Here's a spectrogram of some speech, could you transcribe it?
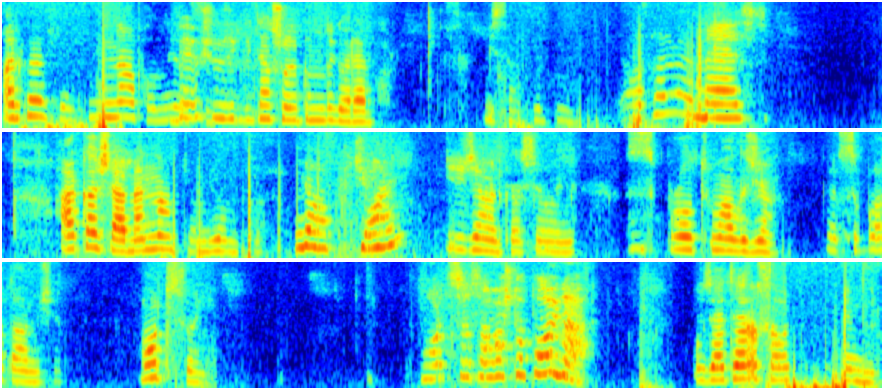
arkadaşlar şimdi ne yapalım biliyor musunuz? 500'lük bir tane soygunda görev var. Bir saat yapalım. Hasar vermez. Arkadaşlar ben ne yapacağım biliyor musunuz? Ne yapacaksın? Gireceğim arkadaşlar oyuna. Sprout'umu alacağım. Ya Sprout almayacağım. Mortis oynayayım. Mortis'e savaş topu oyna. O zaten savaş oynamıyorum.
